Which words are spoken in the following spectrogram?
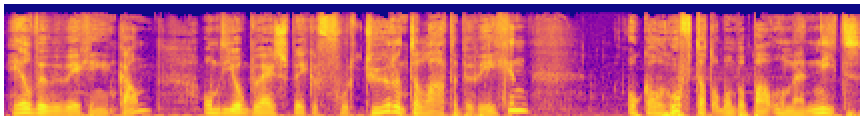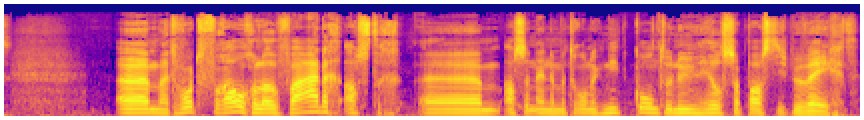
heel veel bewegingen kan. Om die ook bij wijze van spreken voortdurend te laten bewegen. Ook al hoeft dat op een bepaald moment niet. Ehm, het wordt vooral geloofwaardig als, er, ehm, als een animatronic niet continu heel sapastisch beweegt.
